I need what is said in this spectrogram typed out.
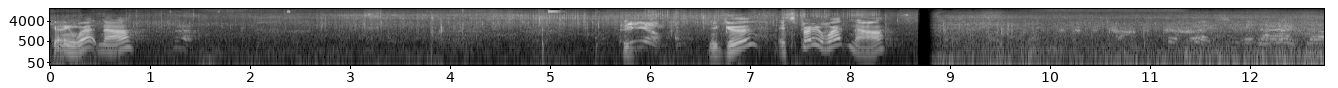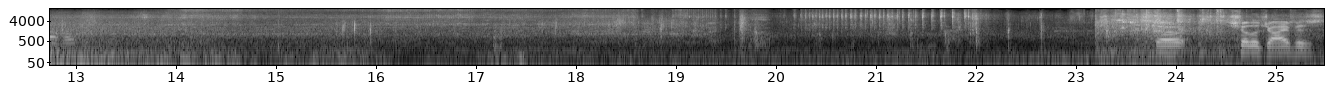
Getting wet now. Damn. You good? It's very wet now. So, shuttle drive is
